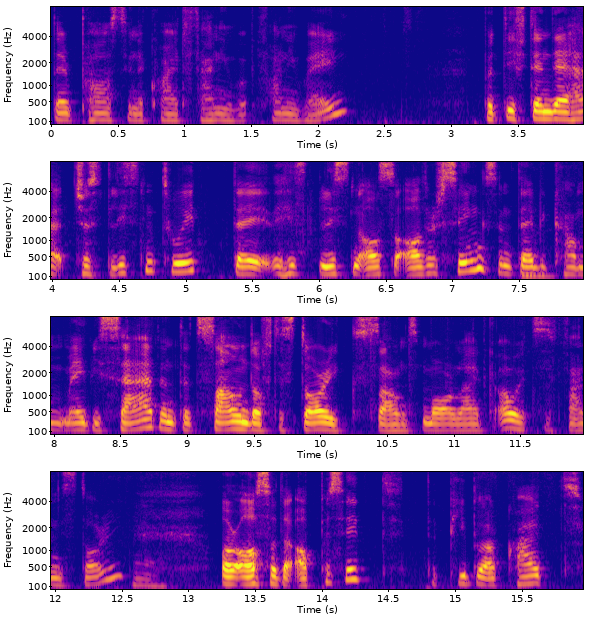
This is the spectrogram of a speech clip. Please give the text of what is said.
their past in a quite funny funny way. But if then they just listen to it, they listen also other things, and they become maybe sad, and the sound of the story sounds more like oh, it's a funny story, Yeah. or also the opposite that people are quite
